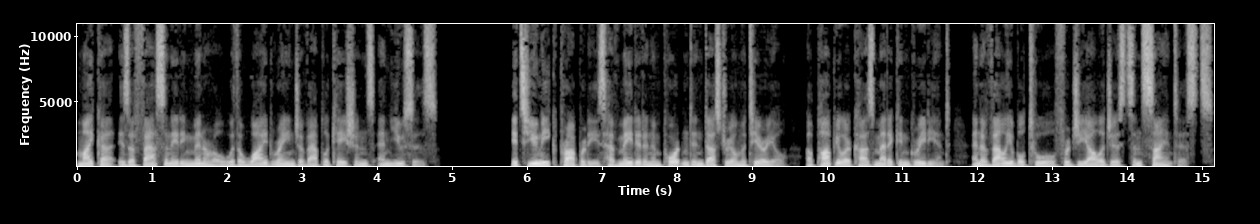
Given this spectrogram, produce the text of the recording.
mica is a fascinating mineral with a wide range of applications and uses. Its unique properties have made it an important industrial material, a popular cosmetic ingredient, and a valuable tool for geologists and scientists.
